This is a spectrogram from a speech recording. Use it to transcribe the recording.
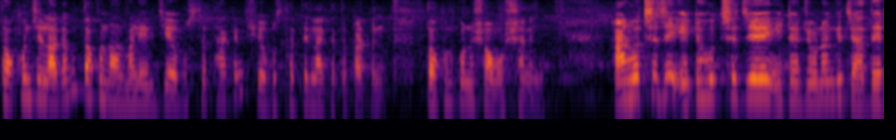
তখন যে লাগাবেন, তখন নর্মালি যে অবস্থায় থাকেন সেই অবস্থাতে লাগাতে পারবেন। তখন কোনো সমস্যা নেই। আর হচ্ছে যে, এটা হচ্ছে যে, এটা যৌনাঙ্গে যাদের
